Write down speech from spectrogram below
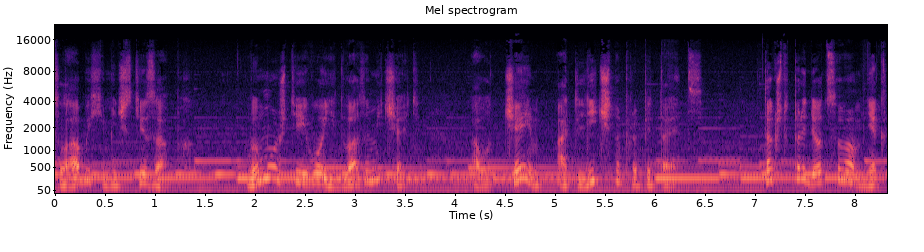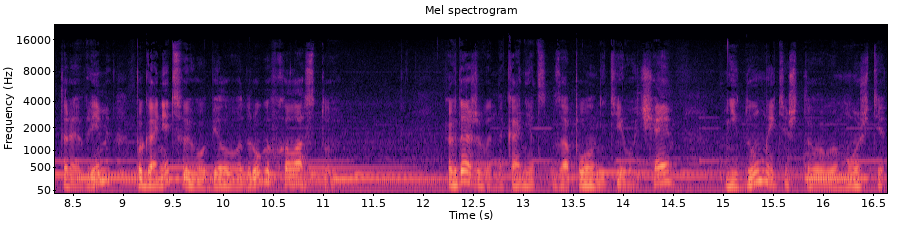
слабый химический запах. Вы можете его едва замечать, а вот чаем отлично пропитается. Так что придется вам некоторое время погонять своего белого друга в холостую. Когда же вы наконец заполните его чаем, не думайте, что вы можете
